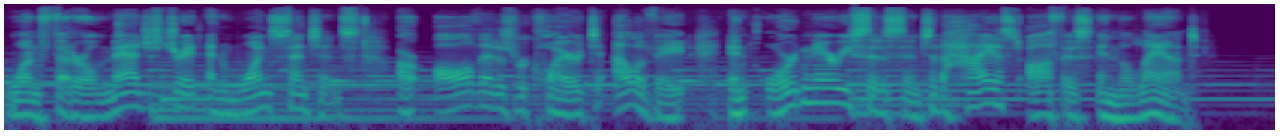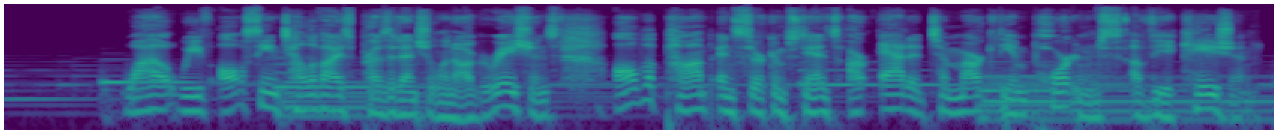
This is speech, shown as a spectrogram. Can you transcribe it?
one federal magistrate, and one sentence are all that is required to elevate an ordinary citizen to the highest office in the land. While we've all seen televised presidential inaugurations, all the pomp and circumstance are added to mark the importance of the occasion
